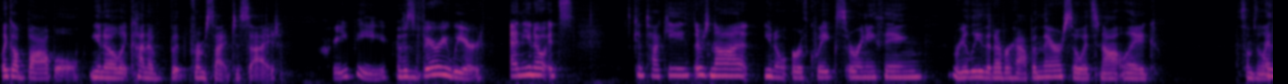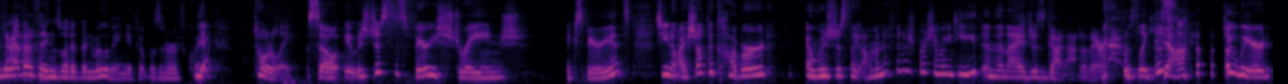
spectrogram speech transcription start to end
like a bobble, you know, like kind of but from side to side. Creepy. It was very weird. And you know, it's it's Kentucky. There's not, you know, earthquakes or anything really that ever happened there, so it's not like something like that. the other happened. things would have been moving if it was an earthquake. Yeah, Totally. So it was just this very strange experience. So, you know, I shut the cupboard and was just like, I'm gonna finish brushing my teeth, and then I just got out of there. I was like, this Yeah. is too weird.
